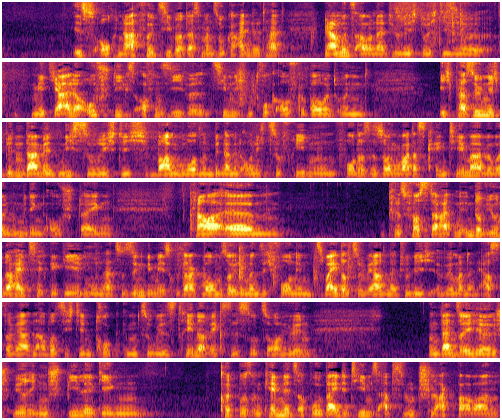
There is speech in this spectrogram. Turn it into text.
ist auch nachvollziehbar, dass man so gehandelt hat. Wir haben uns aber natürlich durch diese mediale Aufstiegsoffensive ziemlichen Druck aufgebaut und ich persönlich bin damit nicht so richtig warm geworden und bin damit auch nicht zufrieden. Vor der Saison war das kein Thema, wir wollen unbedingt aufsteigen. Klar, ähm, Chris Förster hat ein Interview in der Halbzeit gegeben und hat so sinngemäß gesagt, warum sollte man sich vornehmen, Zweiter zu werden? Natürlich will man dann Erster werden, aber sich den Druck im Zuge des Trainerwechsels so zu erhöhen und dann solche schwierigen Spiele gegen Cottbus und Chemnitz, obwohl beide Teams absolut schlagbar waren,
